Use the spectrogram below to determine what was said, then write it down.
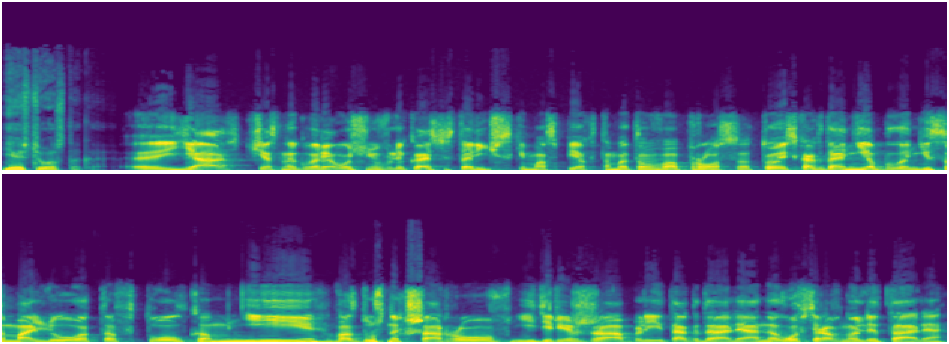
Есть у вас такая? Э, я, честно говоря, очень увлекаюсь историческим аспектом этого вопроса. То есть, когда не было ни самолетов толком, ни воздушных шаров, ни дирижаблей и так далее, а НЛО все равно летали.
